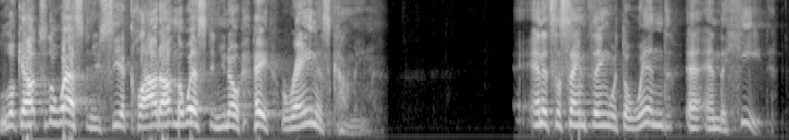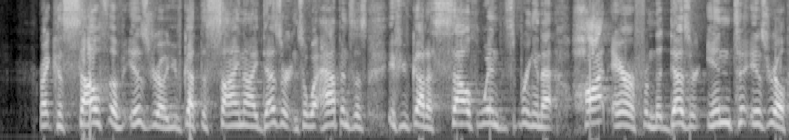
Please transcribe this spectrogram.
look out to the west and you see a cloud out in the west and you know, hey, rain is coming. And it's the same thing with the wind and the heat, right? Because south of Israel, you've got the Sinai desert. And so what happens is if you've got a south wind, it's bringing that hot air from the desert into Israel,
